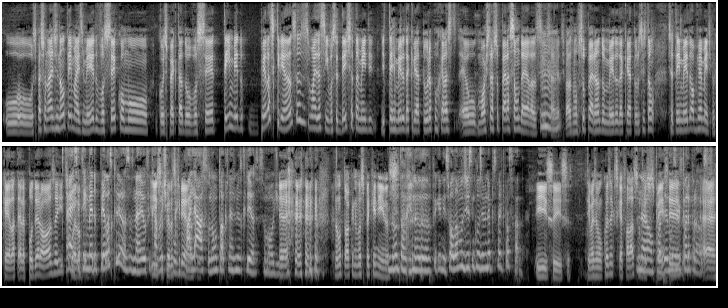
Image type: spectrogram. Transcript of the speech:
o, os personagens não têm mais medo, você como, como espectador, você tem medo pelas crianças, mas assim, você deixa também de, de ter medo da criatura porque elas é, mostra a superação delas, assim, uhum. sabe? Tipo, elas vão superando o medo da criatura. Vocês estão, você tem medo, obviamente, porque ela, ela é poderosa e tipo, É, ela... você tem medo pelas crianças, né? Eu ficava Isso, tipo, palhaço, não toque nas minhas crianças, seu maldito. É. não toque nos meus pequeninos. Não toque nos meus pequeninos. Falamos disso, inclusive, no episódio passado. Isso, isso. Tem mais alguma coisa que você quer falar sobre não, suspense? Não, podemos ir para o próximo. É,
